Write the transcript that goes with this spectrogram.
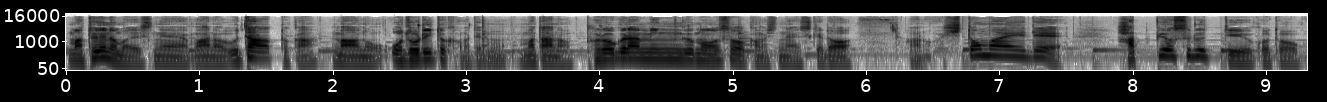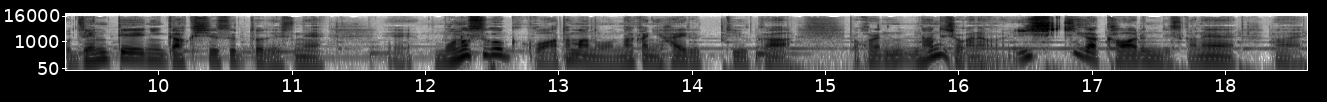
まあというのもですね、まあ、あの歌とか、まあ、あの踊りとかでもまたあのプログラミングもそうかもしれないですけどあの人前で発表するっていうことを前提に学習するとですねえー、ものすごくこう頭の中に入るっていうかこれ何でしょうかね意識が変わるんですかね、はい。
